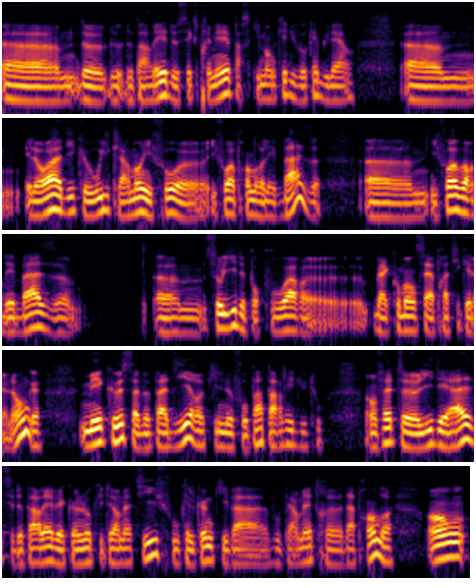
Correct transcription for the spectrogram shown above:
euh, de, de- de parler, de s'exprimer parce qu'il manquait du vocabulaire. Euh, et Laura a dit que oui, clairement, il faut, euh, il faut apprendre les bases. Il faut avoir des bases euh, solides pour pouvoir euh, bah, commencer à pratiquer la langue, mais que ça ne veut pas dire qu'il ne faut pas parler du tout. En fait, euh, l'idéal, c'est de parler avec un locuteur natif ou quelqu'un qui va vous permettre d'apprendre en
